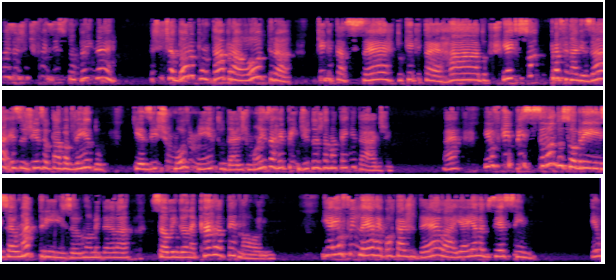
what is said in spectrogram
Mas a gente faz isso também, né? A gente adora apontar para outra o que está certo, o que está errado. E aí, só para finalizar, esses dias eu estava vendo que existe um movimento das mães arrependidas da maternidade. Né? E eu fiquei pensando sobre isso. É uma atriz, o nome dela, salvo engano, é Carla Tenório. E aí eu fui ler a reportagem dela, e aí ela dizia assim: Eu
